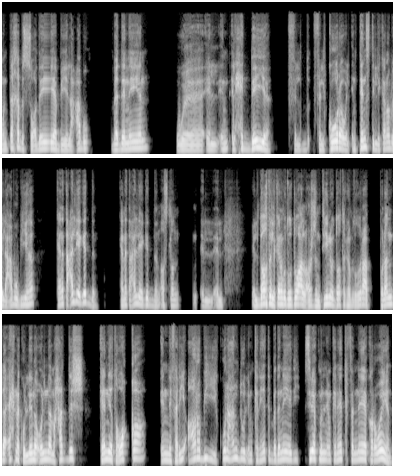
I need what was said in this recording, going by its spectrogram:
منتخب السعودية بيلعبه بدنيًا والإن الحدية في في الكورة والintensity اللي كانوا بيلعبوا بيها كانت عالية جدًا، كانت عالية جدًا أصلًا. ال ال الضغط اللي كانوا بيضغطوه على الأرجنتين والضغط اللي كانوا بيضغطوه على بولندا، إحنا كلنا قُلنا ما حدش كان يتوقع إن فريق عربي يكون عنده الإمكانيات البدنية دي، سيبك من الإمكانيات الفنية كرويًا،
